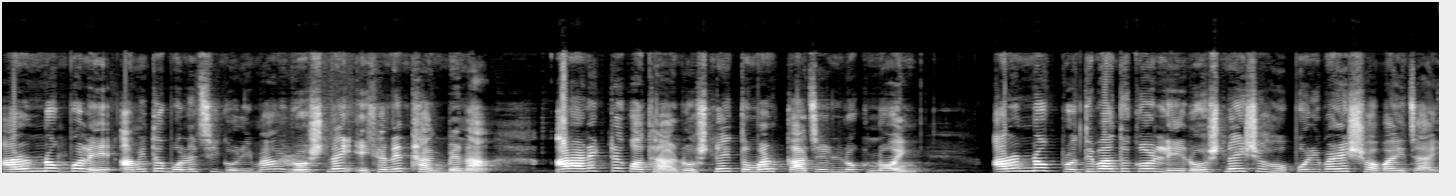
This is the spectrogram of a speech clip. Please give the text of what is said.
আরণ্যক বলে, আমি তো বলেছি গরিমা, রোশনাই এখানে থাকবে না। আর আরেকটা কথা, রোশনাই তোমার কাজের লোক নয়। আরণ্যক প্রতিবাদ করলে রোশনাই সহ পরিবারের সবাই যায়,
